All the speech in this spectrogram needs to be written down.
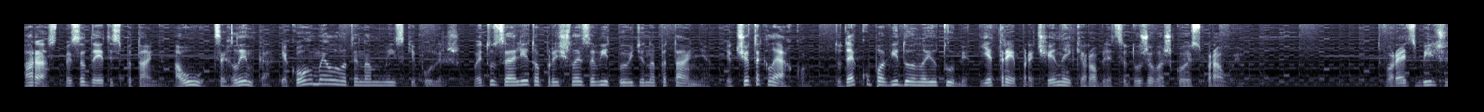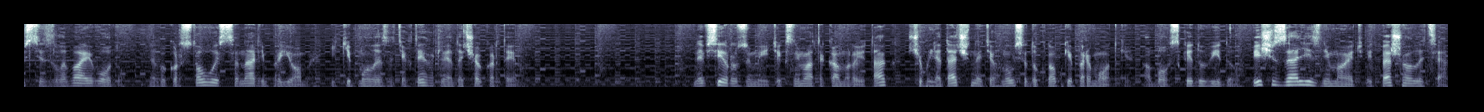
Гаразд, ви задаєтесь питанням: Ау, цеглинка, якого милого ти нам мізки пудриш? Ми тут взагалі-то прийшли за відповіддю на питання. Якщо так легко, то де купа відео на Ютубі? Є три причини, які роблять це дуже важкою справою. Творець більшості заливає воду, не використовує сценарні прийоми, які б могли затягти глядача картину. Не всі розуміють, як знімати камерою так, щоб глядач не тягнувся до кнопки перемотки або скиду відео. Більшість взагалі знімають від першого лиця.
